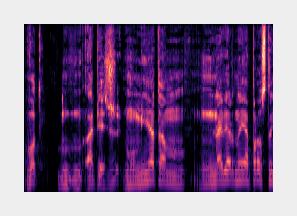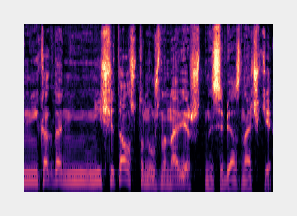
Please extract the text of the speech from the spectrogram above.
вот, опять же, у меня там, наверное, я просто никогда не считал, что нужно навешать на себя значки.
